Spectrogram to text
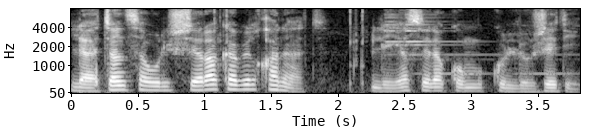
لا تنسوا الاشتراك بالقناة ليصلكم كل جديد.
